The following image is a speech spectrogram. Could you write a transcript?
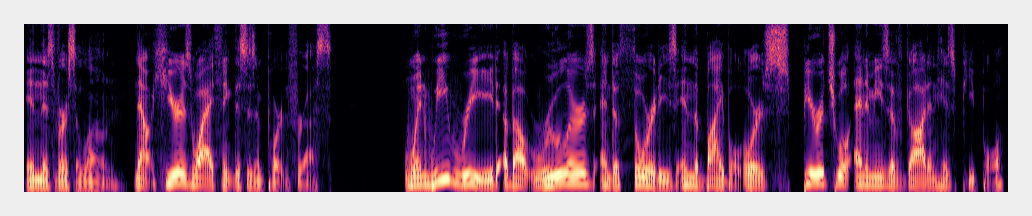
in this verse alone. Now, here is why I think this is important for us. When we read about rulers and authorities in the Bible or spiritual enemies of God and his people,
